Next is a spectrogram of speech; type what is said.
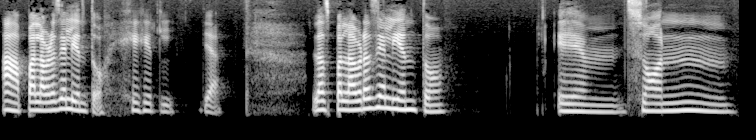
Ah, palabras de aliento. Jejetl, ya. Las palabras de aliento em, son.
